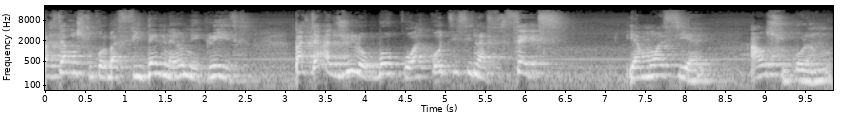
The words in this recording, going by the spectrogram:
paster osukolo bafidele na yo na église paster azwi loboko akotisi na sexe ya mwasi aosukola ngo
